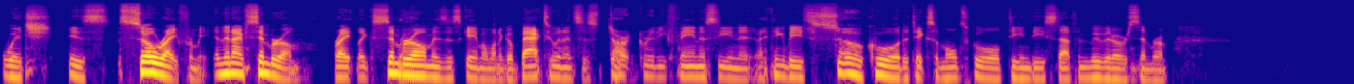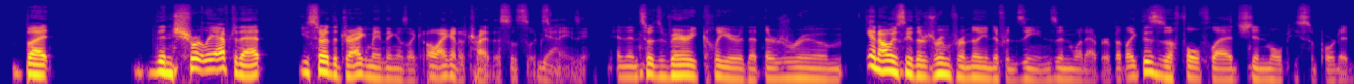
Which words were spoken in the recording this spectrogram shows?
which is so right for me, and then I have Symbaroum. Right, like Symbaroum is this game I want to go back to, and it's this dark, gritty fantasy, and it, I think it'd be so cool to take some old school D and D stuff and move it over to but then shortly after that you started the Dragonbane thing. I was like, oh, I got to try this. This looks Yeah. amazing. And then so it's very clear that there's room, and obviously there's room for a million different zines and whatever. But like this is a full fledged and will be supported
